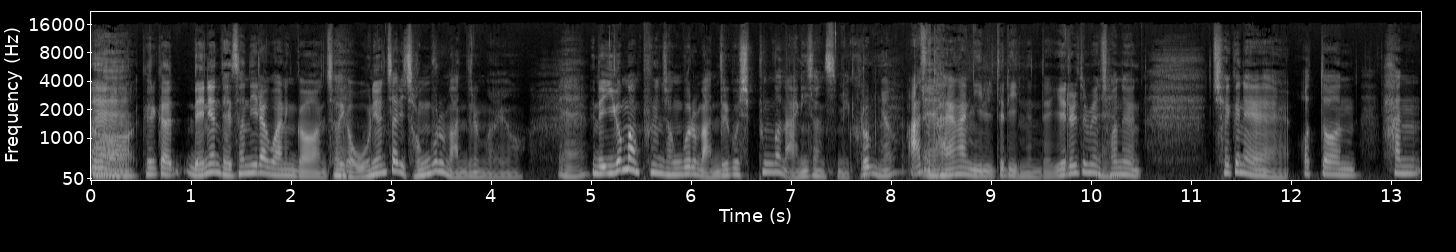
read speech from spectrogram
네. 어, 그러니까 내년 대선이라고 하는 건 저희가 네. 5년짜리 정부를 만드는 거예요. 예. 근데 이것만 푸는 정보를 만들고 싶은 건 아니지 않습니까? 그럼요. 아주 예. 다양한 일들이 있는데 예를 들면 예. 저는 최근에 어떤 한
